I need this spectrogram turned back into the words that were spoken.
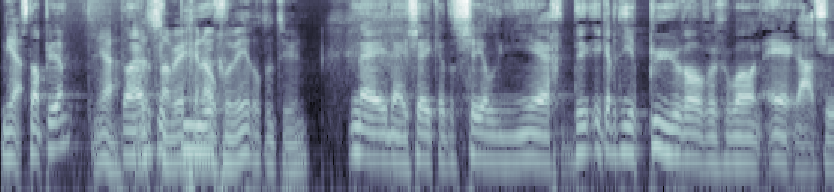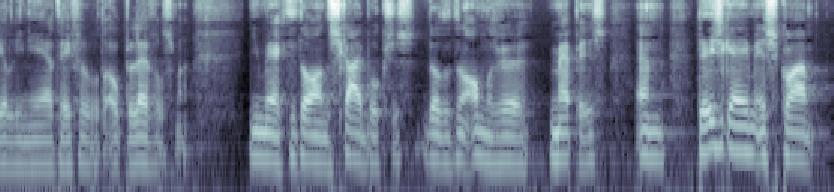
Ja. Snap je? Ja, dan dat is dan weer puur... geen open wereld natuurlijk. Nee, nee, zeker. Dat is zeer lineair. Ik heb het hier puur over gewoon... Er, ja, zeer lineair. Het heeft wel wat open levels, maar... Je merkt het al aan de skyboxes. Dat het een andere map is. En deze game is qua...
